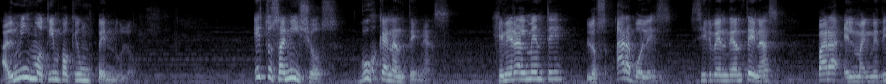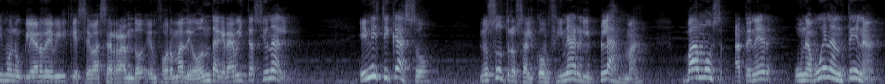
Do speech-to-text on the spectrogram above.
al mismo tiempo que un péndulo. Estos anillos buscan antenas. Generalmente los árboles sirven de antenas para el magnetismo nuclear débil que se va cerrando en forma de onda gravitacional. En este caso, nosotros al confinar el plasma vamos a tener una buena antena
